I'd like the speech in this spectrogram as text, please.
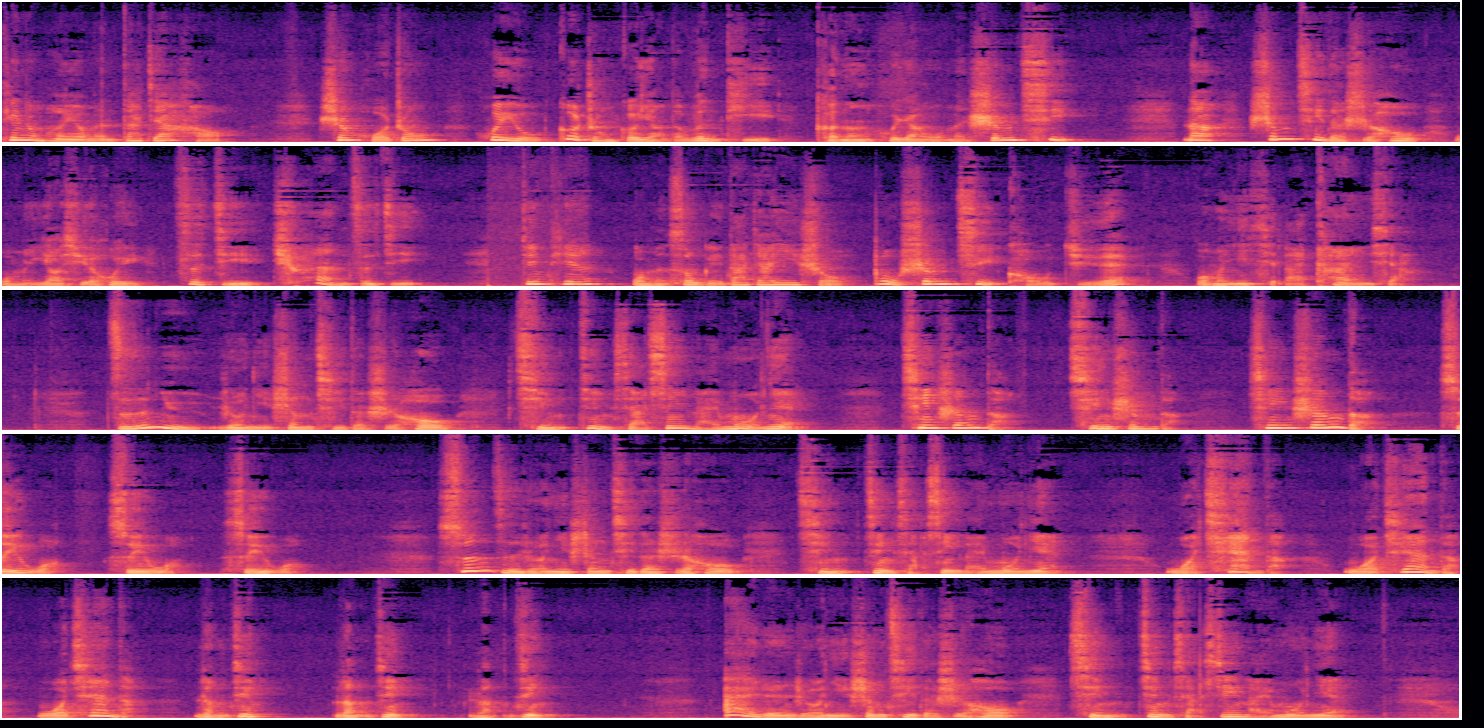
听众朋友们，大家好。生活中会有各种各样的问题，可能会让我们生气。那生气的时候，我们要学会自己劝自己。今天我们送给大家一首不生气口诀，我们一起来看一下。子女惹你生气的时候，请静下心来默念，亲生的。亲生的，亲生的，随我，随我，随我。孙子惹你生气的时候，请静下心来默念：“我欠的，我欠的，我欠的。”冷静，冷静，冷静。爱人惹你生气的时候，请静下心来默念：“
